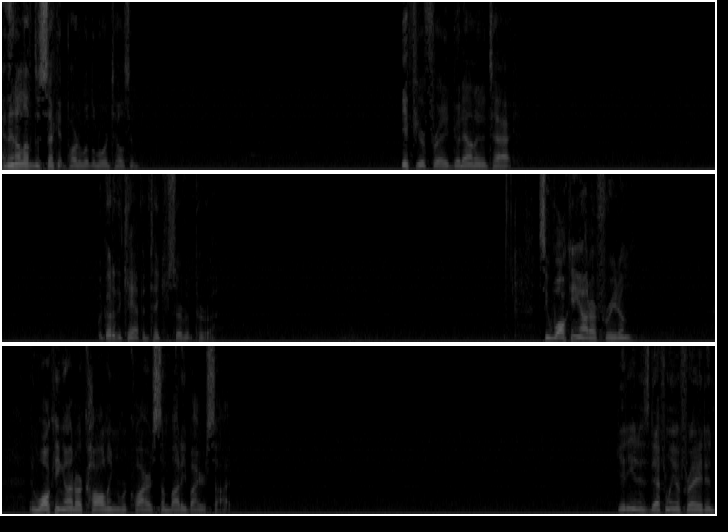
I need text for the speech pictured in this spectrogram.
And then I love the second part of what the Lord tells him. If you're afraid, go down and attack. but go to the camp and take your servant Purah. See, walking out our freedom and walking out our calling requires somebody by your side. Gideon is definitely afraid, and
